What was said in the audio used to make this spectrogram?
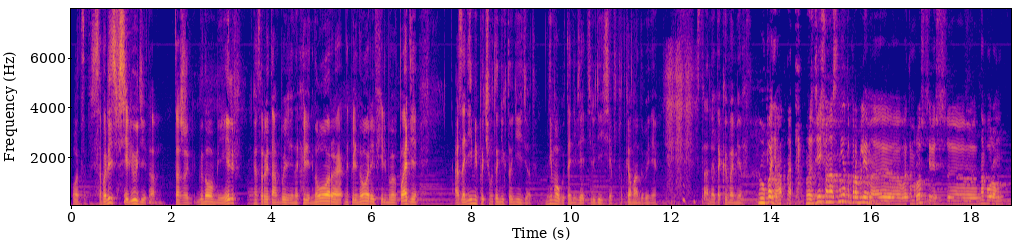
Вот, собрались все люди, там, даже гном и эльф, которые там были на Пельноре, на Пельноре, в Хельмовопаде, а за ними почему-то никто не идет. Не могут они взять людей себе под командование. Странный такой момент. Ну, понятно. Но здесь у нас нет проблемы э, в этом ростере с э, набором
